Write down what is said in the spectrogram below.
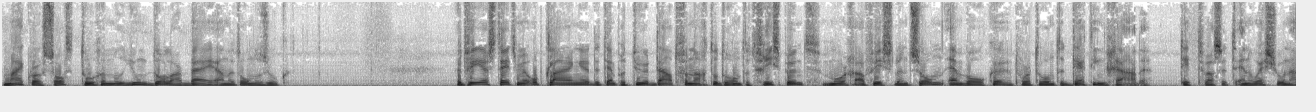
Microsoft droeg een miljoen dollar bij aan het onderzoek. Het weer steeds meer opklaringen. De temperatuur daalt vannacht tot rond het vriespunt. Morgen afwisselend zon en wolken. Het wordt rond de 13 graden. Dit was het NOS Journaal.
